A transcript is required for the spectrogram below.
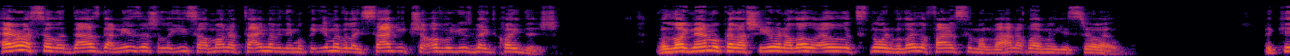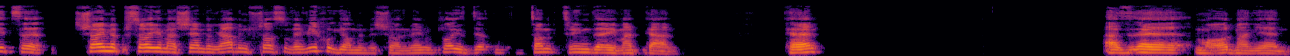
הרס לדאז דניזה של ישראל מונה טיימה ונימוקיימה ולסגי כשעובר יוז בית קודש. ולא נאמרו כל השיעורן הללו אלו לצנוען ולא לפרסמון והנח להם לישראל. בקיצר, שוים פסויים השם ורבים שוסו וריחו יומים ושונים, הם פלויז תום טרים די עד כאן. כן? אז uh, מאוד מעניין.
